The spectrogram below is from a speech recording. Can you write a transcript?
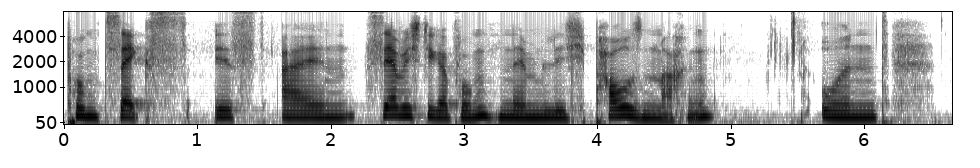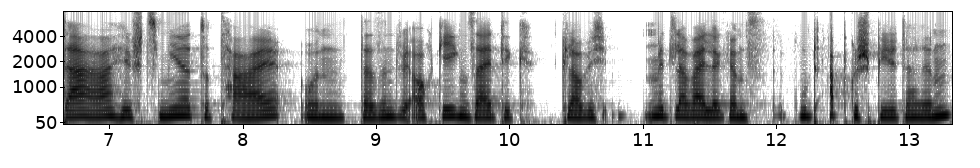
Punkt 6 ist ein sehr wichtiger Punkt, nämlich Pausen machen. Und da hilft es mir total und da sind wir auch gegenseitig, glaube ich, mittlerweile ganz gut abgespielt darin,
